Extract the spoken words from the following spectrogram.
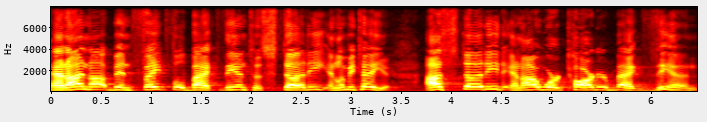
had I not been faithful back then to study, and let me tell you, I studied and I worked harder back then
